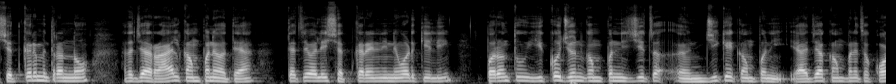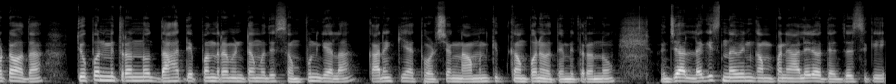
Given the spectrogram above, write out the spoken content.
शेतकरी मित्रांनो आता ज्या रॉयल कंपन्या होत्या त्याच्यावेळी शेतकऱ्यांनी निवड केली. परंतु इकोजोन कंपनीची जी के कंपनी या ज्या कंपनीचा कोटा होता तो पण मित्रांनो दहा ते पंधरा मिनटामध्ये संपून गेला. कारण की या थोड्याशा नामांकित कंपन्या होत्या मित्रांनो. ज्या लगेच नवीन कंपन्या आलेल्या होत्या. जसं की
